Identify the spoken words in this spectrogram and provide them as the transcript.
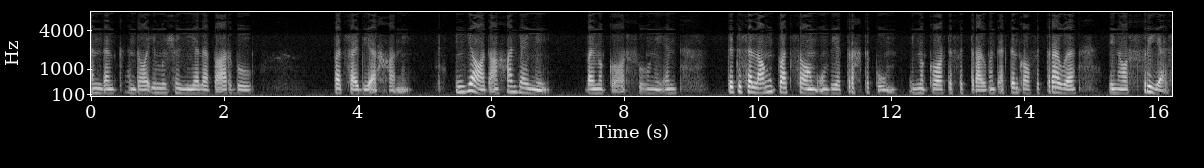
indink in daai emosionele warboel wat sy deurgaan nie. En ja, dan gaan jy nie by mekaar voel nie en dit is 'n lang pad saam om weer terug te kom en mekaar te vertrou want ek dink haar vertroue en haar vrees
